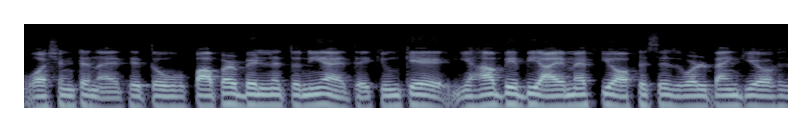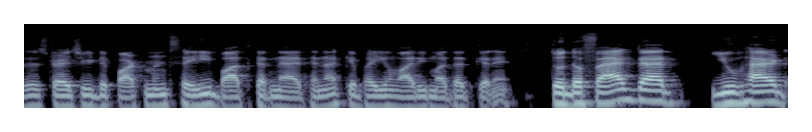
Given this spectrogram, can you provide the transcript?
واشنگٹن آئے تھے، تو پاپڑ بلنے تو نہیں آئے تھے، کیونکہ یہاں پہ بھی آئی ایم ایف کی آفیسز ورلڈ بینک کی آفیسز ٹریجری ڈپارٹمنٹ سے ہی بات کرنے آئے تھے نا کہ بھائی ہماری مدد کریں۔ تو the fact that you had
